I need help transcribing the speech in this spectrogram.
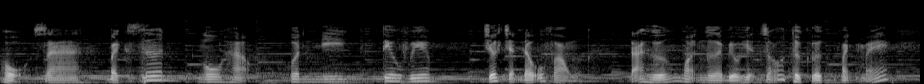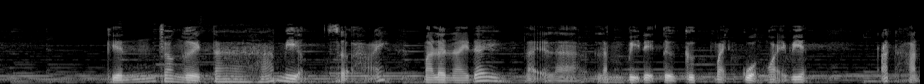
Hộ gia, Bạch Sơn, Ngô Hạo, Huân Nhi, Tiêu Viêm trước trận đấu vòng đã hướng mọi người biểu hiện rõ thực lực mạnh mẽ khiến cho người ta há miệng sợ hãi, mà lần này đây lại là năm vị đệ tử cực mạnh của ngoại viện, ắt hẳn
